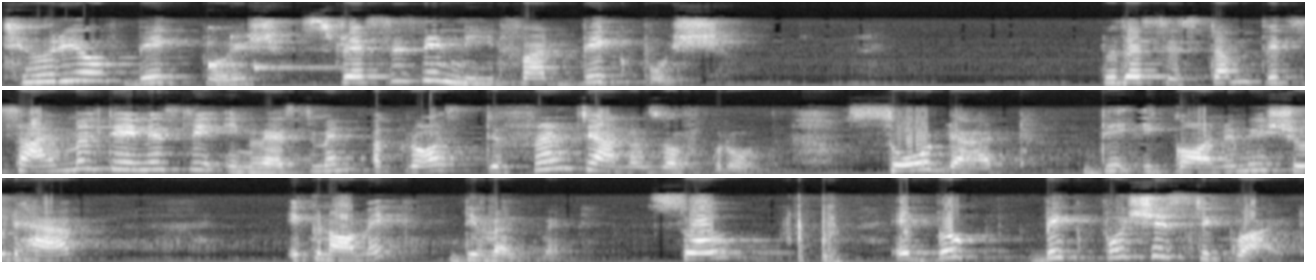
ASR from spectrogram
Theory of big push stresses the need for big push to the system with simultaneously investment across different channels of growth so that the economy should have economic development. So a big push is required.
